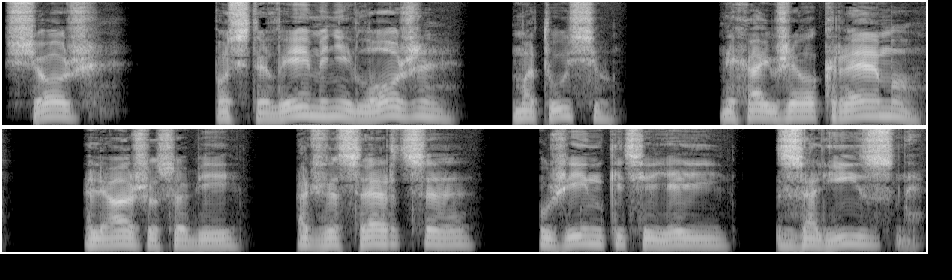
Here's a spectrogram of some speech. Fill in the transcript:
Що ж, постели мені ложе, матусю, нехай вже окремо ляжу собі, адже серце у жінки цієї залізне.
